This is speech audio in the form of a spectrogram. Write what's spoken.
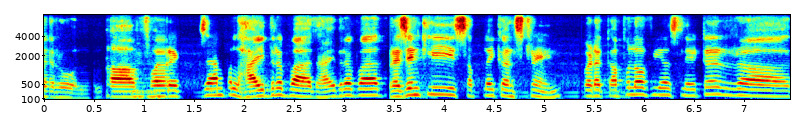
a role. Uh, Mhm. For example, Hyderabad. Hyderabad presently is supply constrained, but a couple of years later, uh,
